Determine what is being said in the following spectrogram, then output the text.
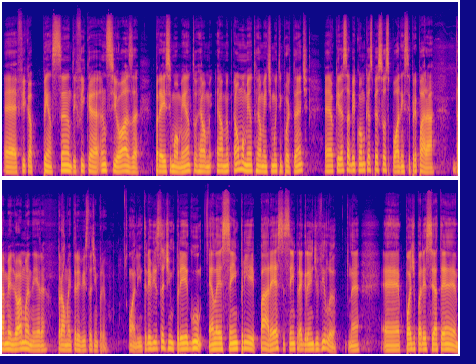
é, fica pensando e fica ansiosa para esse momento. É, é um momento realmente muito importante. É, eu queria saber como que as pessoas podem se preparar da melhor maneira para uma entrevista de emprego. Olha, entrevista de emprego, ela é sempre, parece sempre a grande vilã, né? É, pode parecer até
